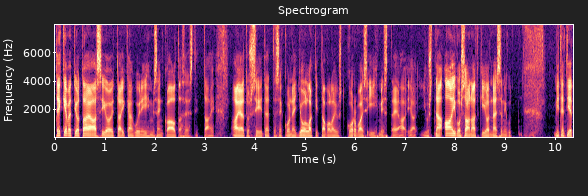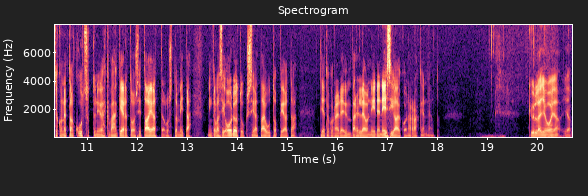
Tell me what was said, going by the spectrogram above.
tekevät jotain asioita ikään kuin ihmisen kaltaisesti tai ajatus siitä, että se kone jollakin tavalla just korvaisi ihmistä ja, ja just nämä aivosanatkin on näissä niin kuin miten tietokonetta on kutsuttu, niin ehkä vähän kertoo siitä ajattelusta, mitä, minkälaisia odotuksia tai utopioita tietokoneiden ympärille on niiden esiaikoina rakenneltu. Kyllä joo, ja, ja,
